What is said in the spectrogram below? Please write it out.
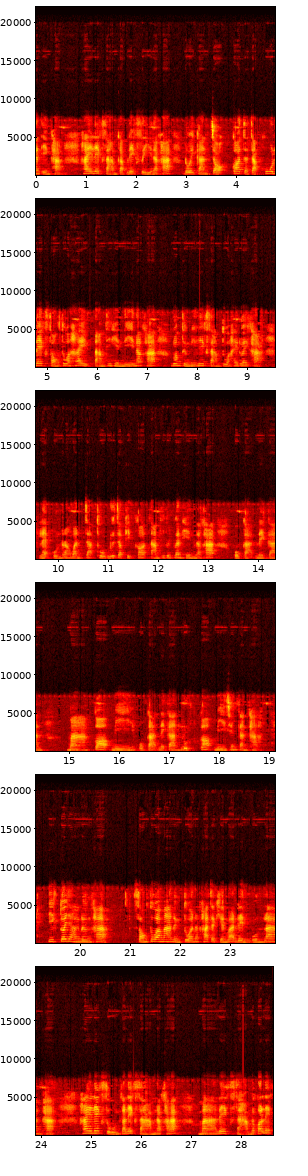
นั่นเองค่ะ ให้เลข 3 กับเลข 4 นะคะ โดยการเจาะก็จะจับคู่เลข 2 ตัวให้ตามที่เห็นนี้นะคะ รวมถึงมีเลข 3 ตัวให้ด้วยค่ะ และผลรางวัลจะถูกหรือจะผิดก็ตามที่เพื่อนๆเห็นนะคะ โอกาสในการมาก็มีโอกาสในการหลุดก็มีเช่นกันค่ะ อีกตัวอย่างหนึ่งค่ะ 2 ตัวมา 1 ตัวนะคะ จะเขียนว่าเด่นบนล่างค่ะ ให้เลข 0 กับเลข 3 นะคะ มาเลข 3 แล้วก็เลข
